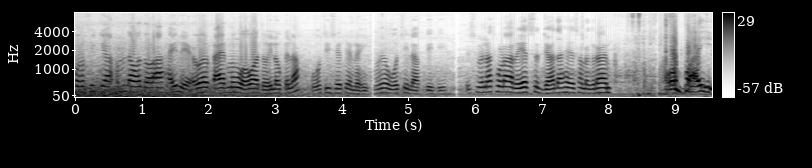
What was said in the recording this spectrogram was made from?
પહોંચી ગયા અમદાવાદ વાળા હાઈવે હવે ટાયરમાં હું હવા જોઈ લઉં પેલા ઓછી છે કે નહીં? મને ઓછી લાગતી હતી. इसमें ना थोड़ा रेस ज़्यादा है ऐसा लग रहा है ओ भाई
